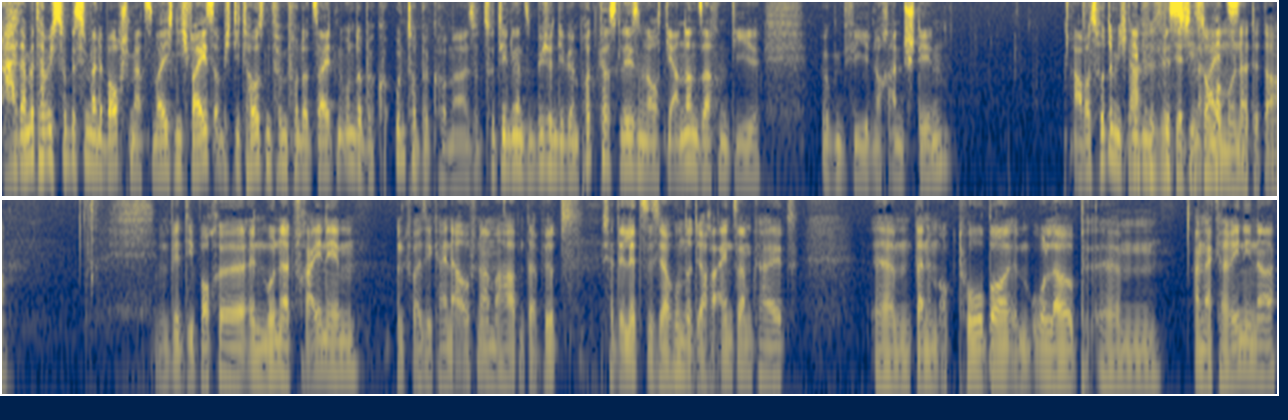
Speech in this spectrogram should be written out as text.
Ah, damit habe ich so ein bisschen meine Bauchschmerzen, weil ich nicht weiß, ob ich die 1500 Seiten unterbek unterbekomme. Also zu den ganzen Büchern, die wir im Podcast lesen und auch die anderen Sachen, die irgendwie noch anstehen. Aber es würde mich eben Dafür ein sind ja die bisschen Sommermonate da. Wenn wir die Woche einen Monat frei nehmen und quasi keine Aufnahme haben, da wird, ich hatte letztes Jahr 100 Jahre Einsamkeit, ähm, dann im Oktober im Urlaub ähm, Anna Karenina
